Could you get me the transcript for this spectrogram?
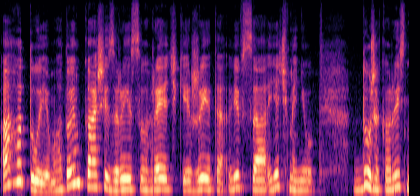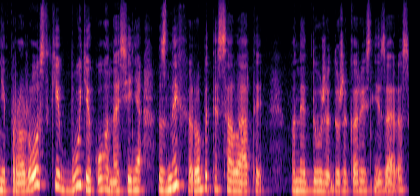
А готуємо. Готуємо каші з рису, гречки, жита, вівса, ячменю. Дуже корисні проростки будь-якого насіння. З них робите салати. Вони дуже-дуже корисні зараз.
